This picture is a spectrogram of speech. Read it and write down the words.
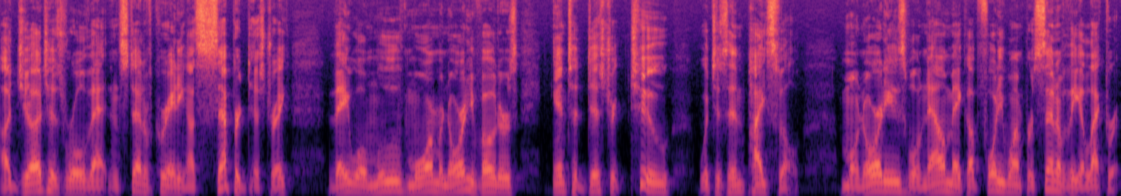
A judge has ruled that instead of creating a separate district, they will move more minority voters into District 2, which is in Pikesville. Minorities will now make up 41% of the electorate.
